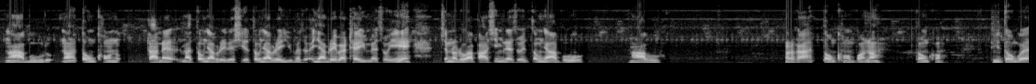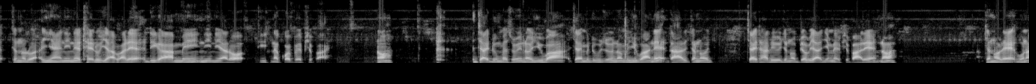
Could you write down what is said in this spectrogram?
5ဘူးတို့နော်3ခွန်တို့ ဒါနဲ့ဒီမှာ၃ညပရိတ်လည်းရှိတယ်၃ညပရိတ်ယူမယ်ဆိုအရန်ပရိတ်ပါထည့်ယူမယ်ဆိုရင်ကျွန်တော်တို့ကဘာရှိမလဲဆိုရင်၃ညဘူး၅ဘူးနောက်တစ်ခါ၃ခွန်ပေါ့နော်၃ခွန်ဒီ၃ခွက်ကျွန်တော်တို့ကအရန်အနေနဲ့ထည့်လို့ရပါတယ်အဓိက main အနေနဲ့ကတော့ဒီ၂ခွက်ပဲဖြစ်ပါတယ်နော်အကြိုက်တူမယ်ဆိုရင်တော့ယူပါအကြိုက်မတူဆိုရင်တော့မယူပါနဲ့ဒါကျွန်တော်ကြိုက်တာလေးကိုကျွန်တော်ပြောပြခြင်းပဲဖြစ်ပါတယ်နော်ကျွန်တော်လည်းခုန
